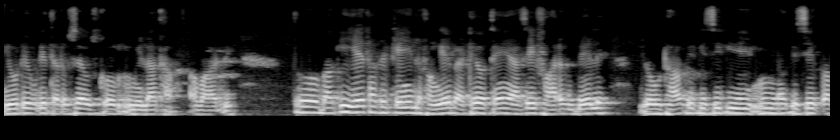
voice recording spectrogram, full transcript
یوٹیوب کی طرف سے اس کو ملا تھا اوارڈ بھی۔ تو باقی یہ تھا کہ کئی لفنگے بیٹھے ہوتے ہیں، ایسے ہی فارغ بیل جو اٹھا کے کسی کی نہ کسی کا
